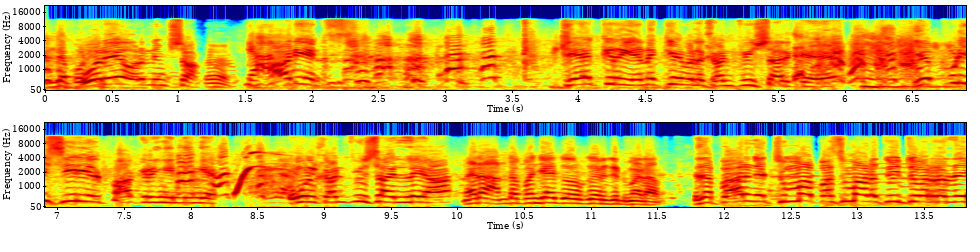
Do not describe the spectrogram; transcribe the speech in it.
இந்த பொண்ணு. ஒரே ஒரு நிமிஷம்? ஆடியன்ஸ் கேக்குற எனக்கே இவ்வளவு கன்ஃபியூஸா இருக்கு. எப்படி சீரியல் பாக்குறீங்க நீங்க? உங்களுக்கு கன்ஃபியூஸா இல்லையா? மேடம் அந்த பஞ்சாயத்து ஒர்க்கு இருக்கட்டும் மேடம். இத பாருங்க சும்மா பசுமாடை தூக்கிட்டு வர்றது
